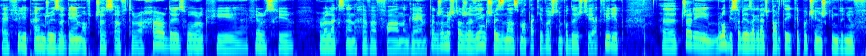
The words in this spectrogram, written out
E, Philip enjoys a game of chess after a hard day's work. He here's here. Relax and have a fun game. Także myślę, że większość z nas ma takie właśnie podejście jak Filip, czyli lubi sobie zagrać partyjkę po ciężkim dniu w,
